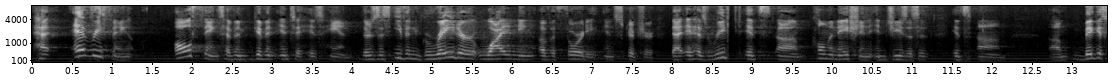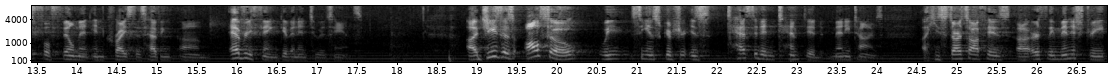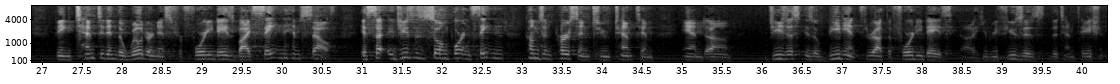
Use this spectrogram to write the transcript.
had everything, all things have been given into his hand. There's this even greater widening of authority in Scripture that it has reached its um, culmination in Jesus. Its um, um, biggest fulfillment in Christ is having um, everything given into his hands. Uh, Jesus also, we see in Scripture, is tested and tempted many times. Uh, he starts off his uh, earthly ministry being tempted in the wilderness for 40 days by Satan himself. Jesus is so important. Satan comes in person to tempt him, and um, Jesus is obedient throughout the 40 days. Uh, he refuses the temptation.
